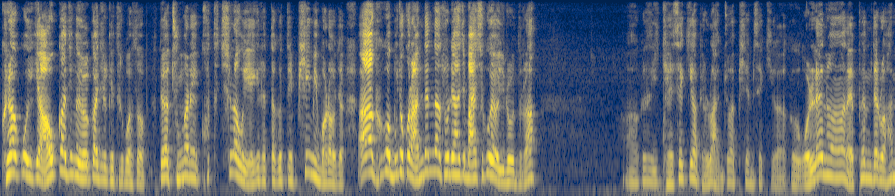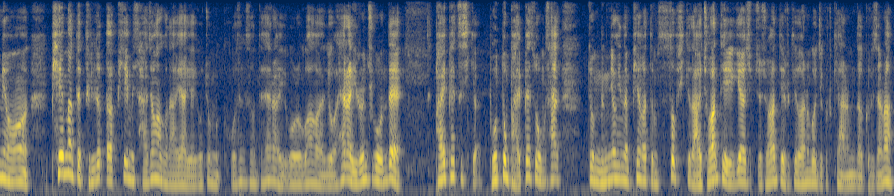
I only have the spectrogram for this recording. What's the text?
그래갖고 이게 아홉 가지인가 열 가지 이렇게 들고 와서 내가 중간에 커트 치려고 얘기를 했다. 그랬더니 PM이 뭐라고 하죠? 아 그거 무조건 안 된다는 소리 하지 마시고요. 이러더라. 아, 그래서 이 개새끼가 별로 안 좋아, PM 새끼가. 그, 원래는 FM대로 하면, PM한테 들렸다가 PM이 사정하거나, 야, 야, 이거 좀 고생스러운데 해라, 이거 하고, 이거 해라, 이런 식으로인데, 바이패스 시켜. 보통 바이패스 오면 사, 좀 능력 있는 PM 같으면 스톱 시켜. 아, 저한테 얘기하십시오. 저한테 이렇게 가는 거지. 그렇게 안 합니다. 그러잖아.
